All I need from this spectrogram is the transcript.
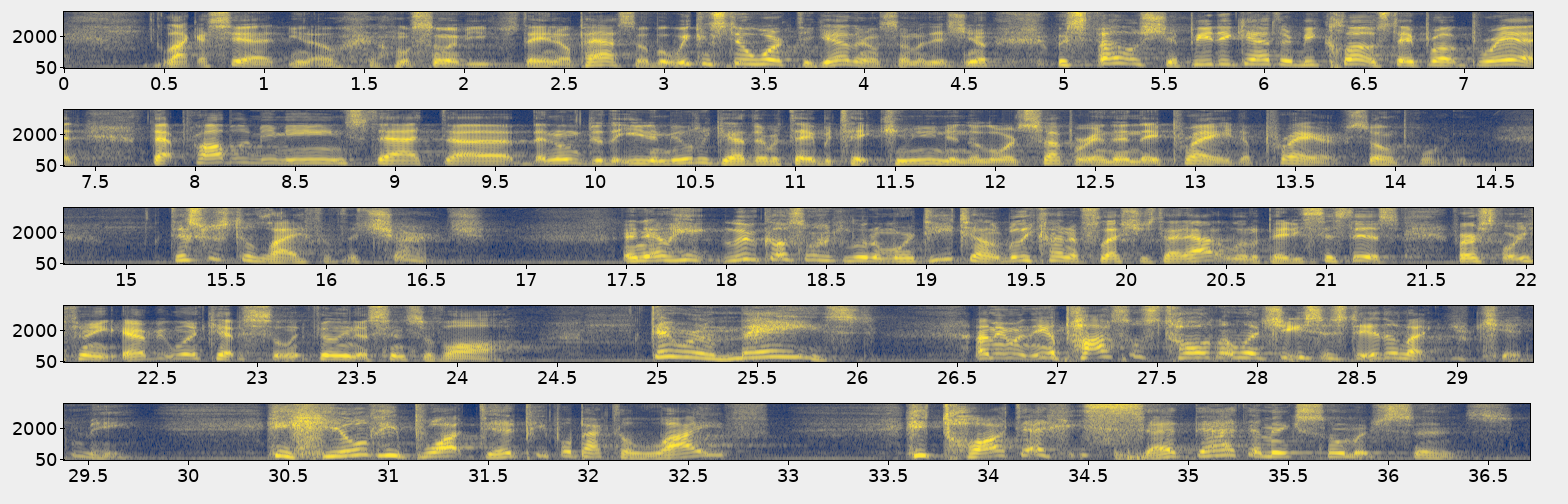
like I said, you know, some of you stay in El Paso, but we can still work together on some of this. You know, it's fellowship, be together, be close. They broke bread. That probably means that uh, they don't do they eat a meal together, but they would take communion, the Lord's Supper, and then they prayed. A prayer, so important. This was the life of the church. And now he, Luke goes on a little more detail. It really kind of fleshes that out a little bit. He says this, verse 43 everyone kept feeling a sense of awe. They were amazed. I mean, when the apostles told them what Jesus did, they're like, You kidding me? He healed, he brought dead people back to life. He taught that, he said that. That makes so much sense.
